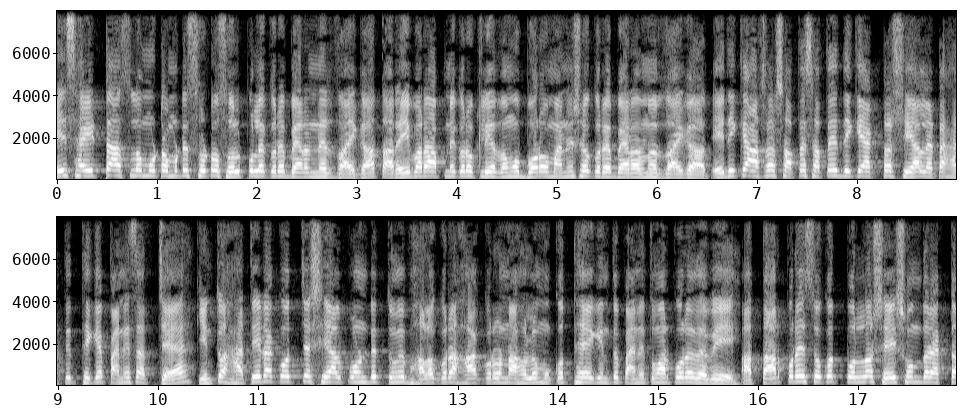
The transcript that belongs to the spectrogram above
এই সাইডটা আসলো মোটামুটি ছোট সোলপোলে করে বেড়ানোর জায়গা। আর এবারে আপনি করে ক্লিয়ার যাব বড় মানুষও করে বেড়ানোর জায়গা। এদিকে আসার সাথে সাথে দেখে একটা শিয়াল একটা হাতির থেকে পানি চাচ্ছে কিন্তু হাতিটা করছে, শিয়াল পণ্ডিত, তুমি ভালো করে হা করো, না হলে মুখর থেকে কিন্তু পানি তোমার পড়ে যাবে। আর তারপরে চোখত পড়ল সেই সুন্দর একটা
